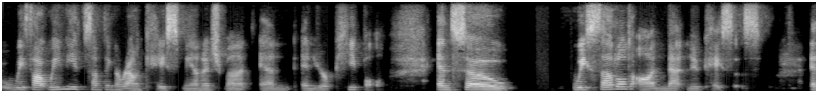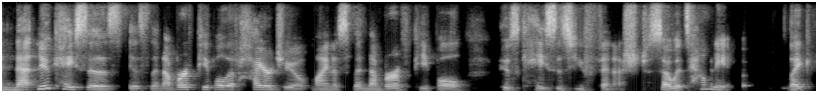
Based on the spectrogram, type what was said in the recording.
we thought we need something around case management and, and your people. And so we settled on net new cases. And net new cases is the number of people that hired you minus the number of people whose cases you finished. So it's how many, like,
